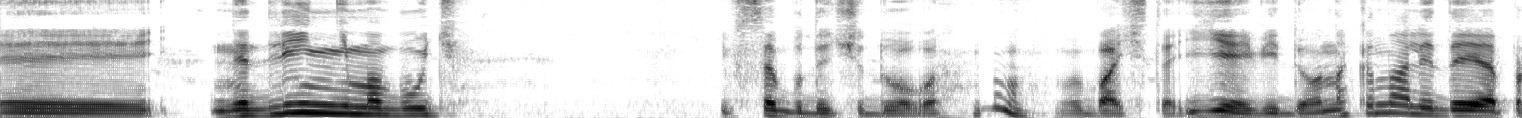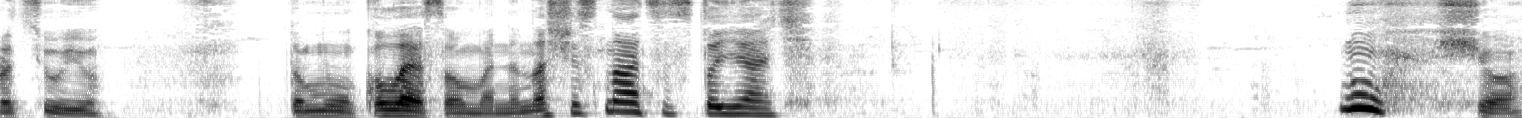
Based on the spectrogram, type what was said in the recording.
Е, недлінні, мабуть. І все буде чудово. Ну, ви бачите, є відео на каналі, де я працюю. Тому колеса у мене на 16 стоять. Ну, що,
